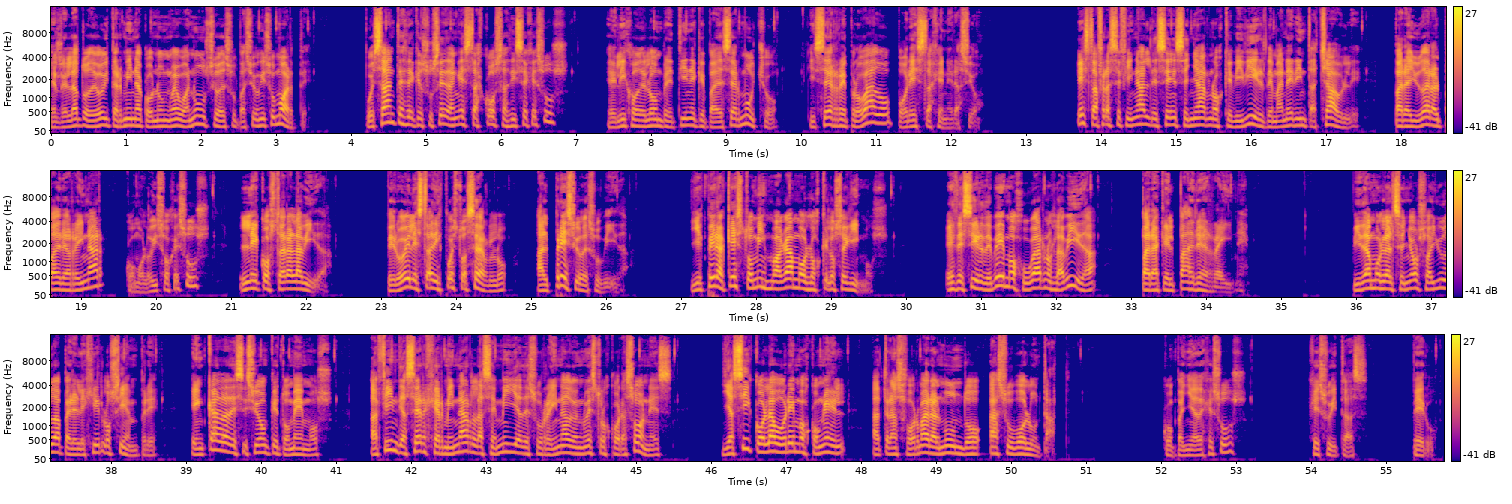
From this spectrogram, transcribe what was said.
El relato de hoy termina con un nuevo anuncio de su pasión y su muerte, pues antes de que sucedan estas cosas, dice Jesús, el Hijo del Hombre tiene que padecer mucho y ser reprobado por esta generación. Esta frase final desea enseñarnos que vivir de manera intachable para ayudar al Padre a reinar, como lo hizo Jesús, le costará la vida, pero Él está dispuesto a hacerlo al precio de su vida. Y espera que esto mismo hagamos los que lo seguimos. Es decir, debemos jugarnos la vida para que el Padre reine. Pidámosle al Señor su ayuda para elegirlo siempre, en cada decisión que tomemos, a fin de hacer germinar la semilla de su reinado en nuestros corazones, y así colaboremos con Él a transformar al mundo a su voluntad. Compañía de Jesús, Jesuitas, Perú.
